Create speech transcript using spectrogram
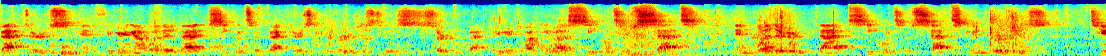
vectors and figuring out whether that sequence of vectors converges to a certain vector, you're talking about a sequence of sets and whether that sequence of sets converges to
